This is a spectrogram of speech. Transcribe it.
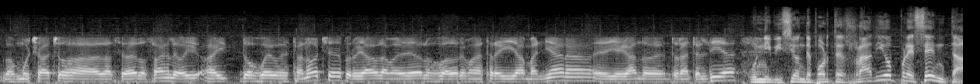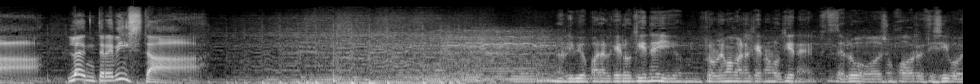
los muchachos a la ciudad de Los Ángeles. Hoy hay dos juegos esta noche, pero ya la mayoría de los jugadores van a estar ahí ya mañana, eh, llegando durante el día. Univisión Deportes Radio presenta la entrevista. Alivio para el que lo tiene y un problema para el que no lo tiene. Desde luego, es un jugador decisivo,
